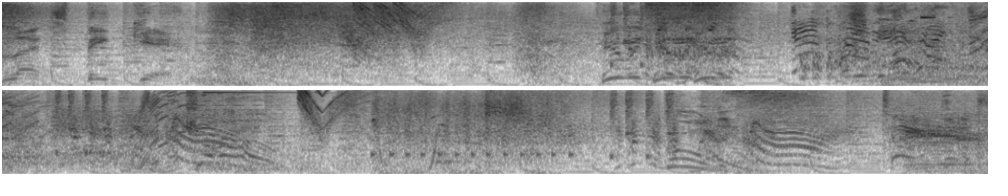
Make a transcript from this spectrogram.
Let's begin. Here we go. Go! Hold it. Take this.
